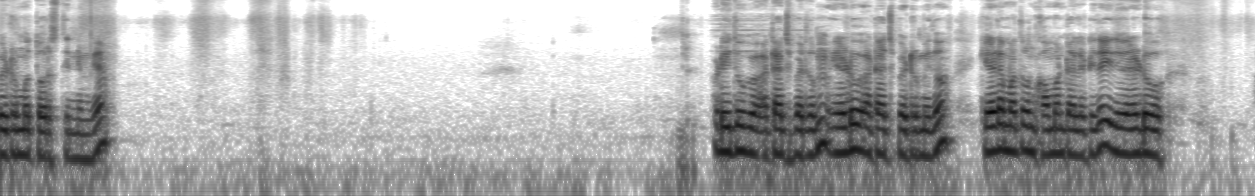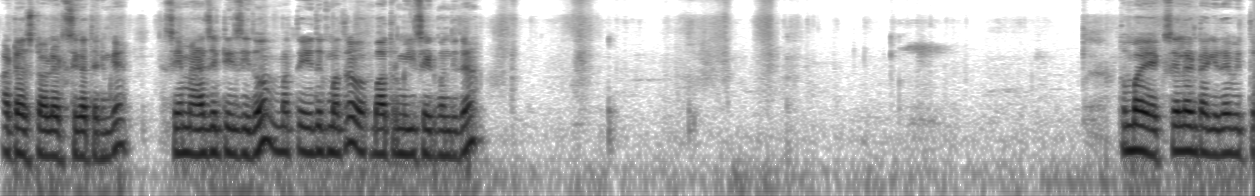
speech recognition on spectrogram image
ಬೆಡ್ರೂಮು ತೋರಿಸ್ತೀನಿ ನಿಮಗೆ. ನೋಡಿ ಇದು ಅಟ್ಯಾಚ್ ಬೆಡ್ರೂಮ್ ಎರಡು ಅಟ್ಯಾಚ್ ಬೆಡ್ರೂಮ್ ಇದು. ಕೆಳಗಡೆ ಮಾತ್ರ ಒಂದು ಕಾಮನ್ ಟಾಯ್ಲೆಟ್ ಇದೆ. ಇದು ಎರಡು ಅಟ್ಯಾಚ್ ಟಾಯ್ಲೆಟ್ ಸಿಗುತ್ತೆ ನಿಮಗೆ. ಸೇಮ್ ಆ್ಯಸ್ ಇಟ್ ಈಸ್ ಇದು. ಮತ್ತು ಇದಕ್ಕೆ ಮಾತ್ರ ಬಾತ್ರೂಮ್ ಈ ಸೈಡ್ ಬಂದಿದೆ. ತುಂಬ ಎಕ್ಸಲೆಂಟ್ ಆಗಿದೆ ವಿತ್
